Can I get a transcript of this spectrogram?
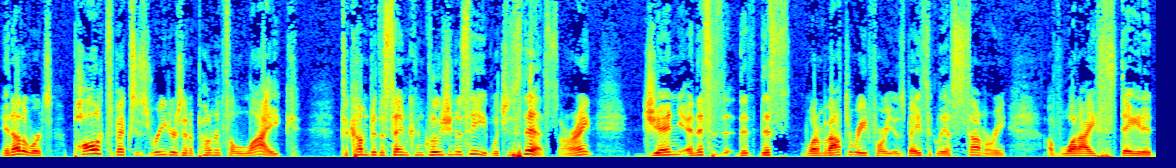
In other words, Paul expects his readers and opponents alike to come to the same conclusion as he, which is this, all right? Genu- and this is this, this what I'm about to read for you is basically a summary of what I stated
